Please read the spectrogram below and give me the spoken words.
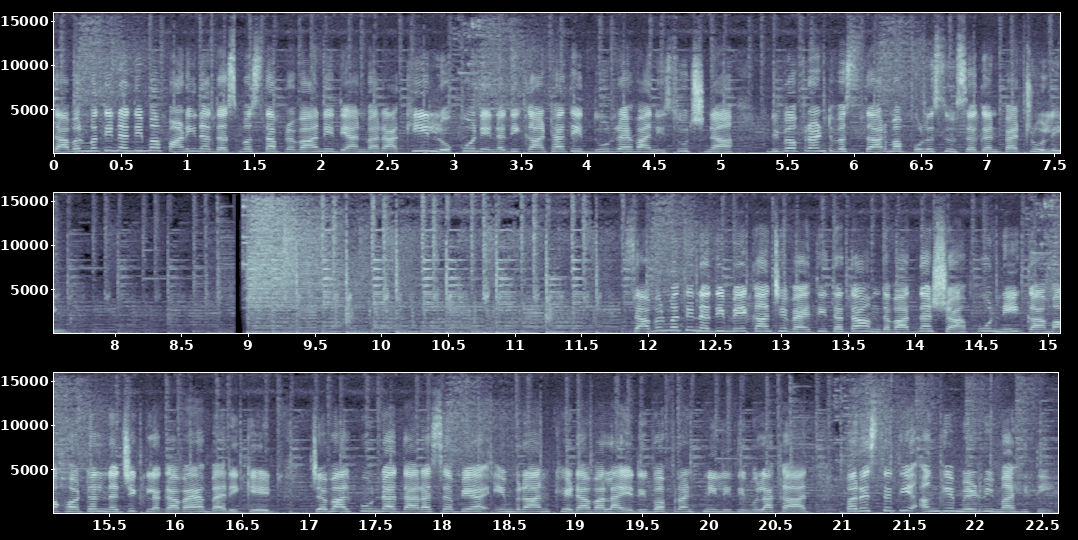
સાબરમતી નદીમાં પાણીના ધસમસતા પ્રવાહને ધ્યાનમાં રાખી લોકોને નદી કાંઠાથી દૂર રહેવાની સૂચના રિવરફ્રન્ટ વિસ્તારમાં પોલીસનું સઘન પેટ્રોલિંગ. સાબરમતી નદી બે કાંઠે વહેતી થતા અમદાવાદના શાહપુરની કામા હોટલ નજીક લગાવાયા બેરિકેડ. જમાલપુરના ધારાસભ્ય ઇમરાન ખેડાવાલાએ રિવરફ્રન્ટની લીધી મુલાકાત, પરિસ્થિતિ અંગે મેળવી માહિતી.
